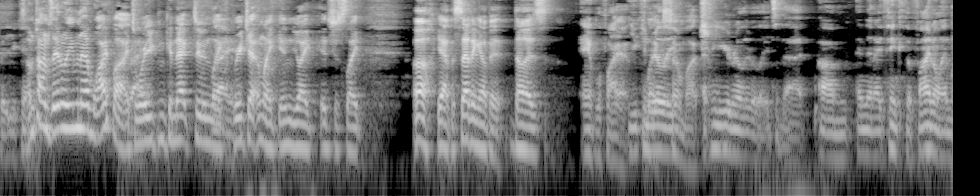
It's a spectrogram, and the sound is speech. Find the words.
But you can Sometimes they don't even have Wi-Fi to where you can connect to and like Right. reach out and like and like it's just like, oh yeah, the setting of it does amplify it. you can like, really so I much. think you can really relate to that. Um, and then I think the final and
